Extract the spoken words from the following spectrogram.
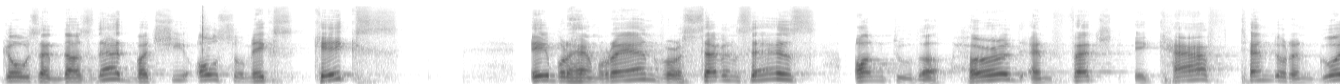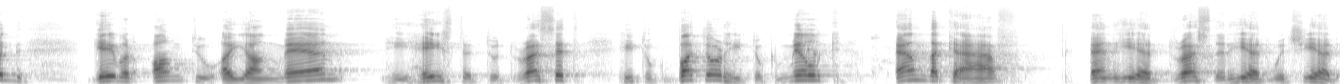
goes and does that, but she also makes cakes. Abraham ran, verse 7 says, unto the herd and fetched a calf, tender and good, gave it unto a young man. He hasted to dress it. He took butter, he took milk and the calf, and he had dressed it, he had which he had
